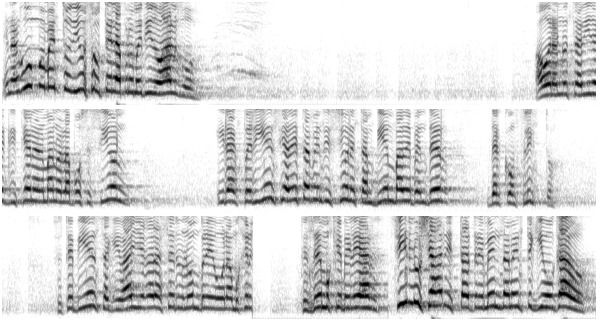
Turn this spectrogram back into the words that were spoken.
En algún momento Dios a usted le ha prometido algo. Ahora en nuestra vida cristiana, hermano, la posesión y la experiencia de estas bendiciones también va a depender del conflicto. Si usted piensa que va a llegar a ser un hombre o una mujer, tendremos que pelear sin luchar, está tremendamente equivocado.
